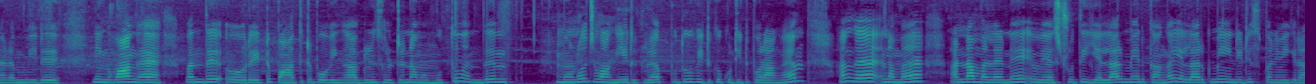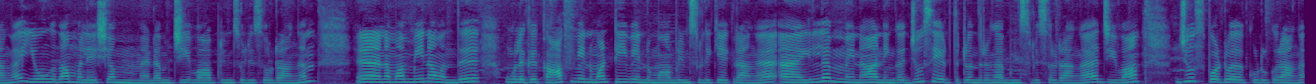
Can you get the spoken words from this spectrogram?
மேடம் வீடு. நீங்கள் வாங்க வந்து ஒரு எட்டு பார்த்துட்டு போவீங்க அப்படின்னு சொல்லிட்டு நம்ம முத்து வந்து மனோஜ் வாங்கி இருக்கிற புது வீட்டுக்கு கூட்டிகிட்டு போகிறாங்க அங்கே நம்ம அண்ணாமலைன்னு ஸ்ருதி எல்லாருமே இருக்காங்க. எல்லாருக்குமே இன்ட்ரடியூஸ் பண்ணி வைக்கிறாங்க. இவங்க தான் மலேசியா மேடம் ஜீவா அப்படின்னு சொல்லி சொல்கிறாங்க நம்ம மீனா வந்து உங்களுக்கு காஃபி வேணுமா? டீ வேணுமா அப்படின்னு சொல்லி கேட்குறாங்க இல்லை மீனா நீங்கள் ஜூஸே எடுத்துகிட்டு வந்துடுங்க அப்படின்னு சொல்லி சொல்கிறாங்க ஜீவா. ஜூஸ் போட்டு வ- கொடுக்குறாங்க.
